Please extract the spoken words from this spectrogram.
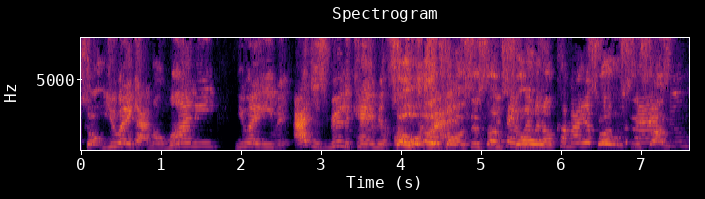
so, you ain't got no money. You ain't even. I just really came here for so, a uh, so since you I'm think women don't come out here for so good since I'm, too?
